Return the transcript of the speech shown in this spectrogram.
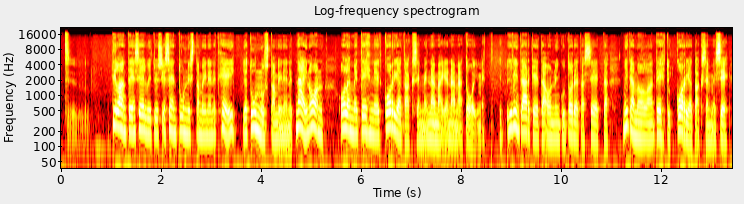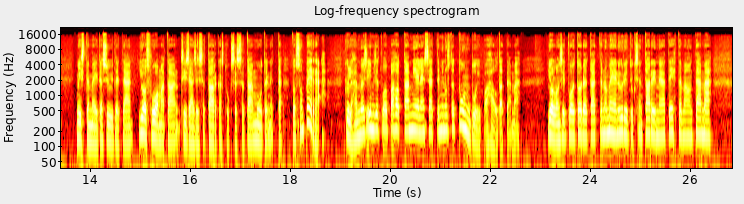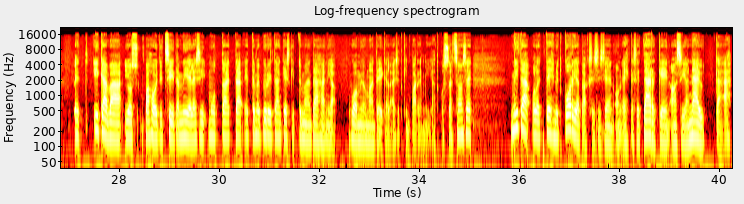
tilanteen selvitys ja sen tunnistaminen, että hei, ja tunnustaminen, että näin on, olemme tehneet korjataksemme nämä ja nämä toimet. Et hyvin tärkeää on niin kuin todeta se, että mitä me ollaan tehty korjataksemme se, mistä meitä syytetään, jos huomataan sisäisessä tarkastuksessa tai muuten, että tuossa on perää. Kyllähän myös ihmiset voi pahoittaa mielensä, että minusta tuntui pahalta tämä, jolloin sitten voi todeta, että no meidän yrityksen tarina ja tehtävä on tämä, että ikävää, jos pahoitit siitä mielesi, mutta että, että me pyritään keskittymään tähän ja huomioimaan teikäläisetkin paremmin jatkossa. Että se on se, mitä olet tehnyt korjataksesi sen, on ehkä se tärkein asia näyttää.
